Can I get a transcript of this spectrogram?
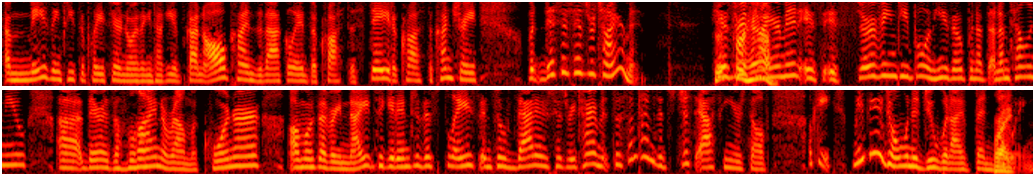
amazing pizza place here in Northern Kentucky. It's gotten all kinds of accolades across the state, across the country, but this is his retirement. Good His him. retirement is is serving people, and he's opened up. And I'm telling you, uh, there is a line around the corner almost every night to get into this place, and so that is his retirement. So sometimes it's just asking yourself, okay, maybe I don't want to do what I've been Right. doing,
